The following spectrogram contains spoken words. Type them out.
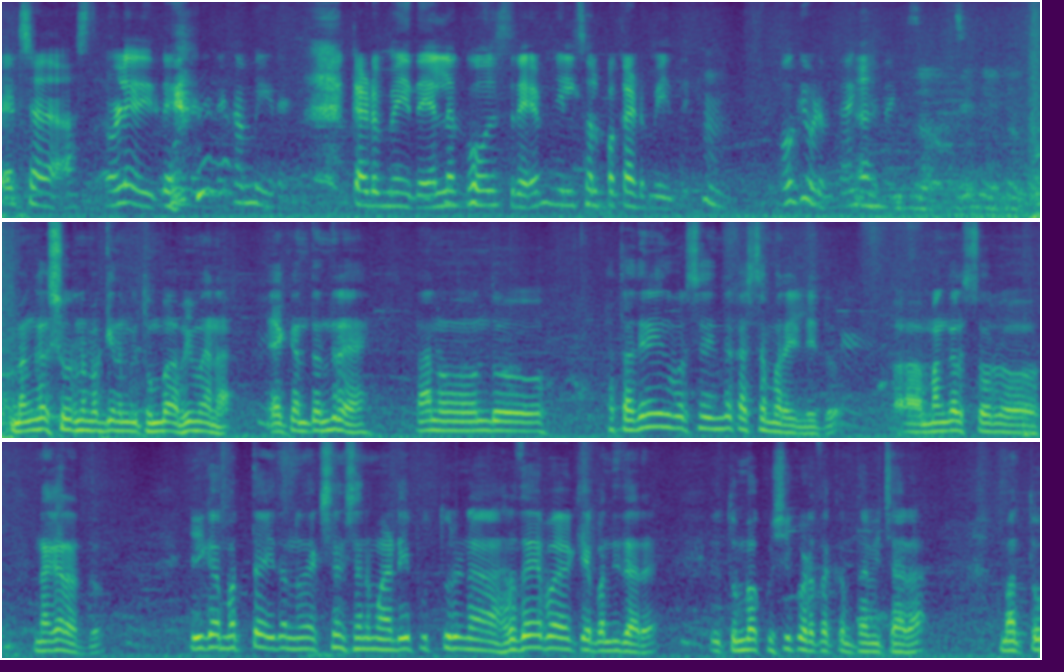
ರೇಟ್ ಇದೆ. ಕಮ್ಮಿ ಇದೆ. ಕಡಿಮೆ ಇದೆ ಎಲ್ಲ ಹೋಲಿಸ್ರೆ ಇಲ್ಲಿ ಸ್ವಲ್ಪ ಕಡಿಮೆ ಇದೆ. Okay madam thank you thank you ಮಂಗಳಸೂರಿನ ಬಗ್ಗೆ ನಮಗೆ ತುಂಬ ಅಭಿಮಾನ. ಯಾಕಂತಂದರೆ ನಾನು ಒಂದು ಹತ್ತು ಹದಿನೈದು ವರ್ಷದಿಂದ ಕಸ್ಟಮರ್ ಇಲ್ಲಿದ್ದು. ಮಂಗಳೂರು ಮಂಗಲ್ ಸ್ಟೋರು ನಗರದ್ದು. ಈಗ ಮತ್ತೆ ಇದನ್ನು ಎಕ್ಸ್ಟೆನ್ಷನ್ ಮಾಡಿ ಪುತ್ತೂರಿನ ಹೃದಯ ಭಾಗಕ್ಕೆ ಬಂದಿದ್ದಾರೆ. ಇದು ತುಂಬ ಖುಷಿ ಕೊಡತಕ್ಕಂಥ ವಿಚಾರ. ಮತ್ತು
